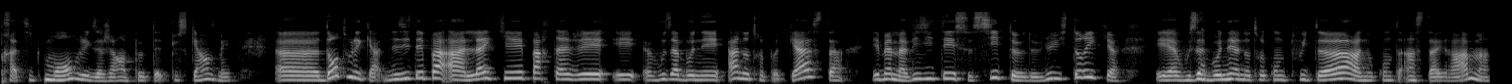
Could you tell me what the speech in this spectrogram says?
pratiquement, j'exagère un peu, peut-être plus 15, mais euh, dans tous les cas, n'hésitez pas à liker, partager et vous abonner à notre podcast et même à visiter ce site devenu historique et à vous abonner à notre compte Twitter, à nos comptes Instagram.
